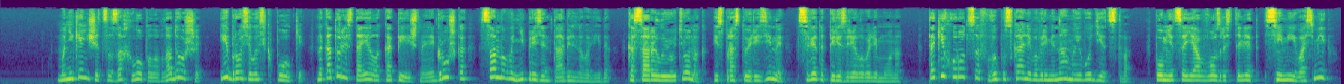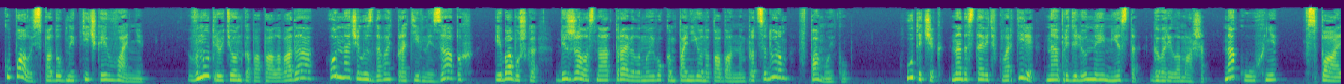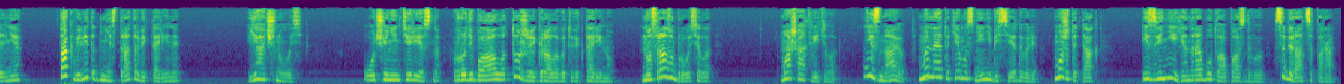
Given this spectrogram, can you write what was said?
Манекенщица захлопала в ладоши и бросилась к полке, на которой стояла копеечная игрушка самого непрезентабельного вида. Косорылый утенок из простой резины цвета перезрелого лимона. Таких уродцев выпускали во времена моего детства. Помнится, я в возрасте лет семи-восьми купалась с подобной птичкой в ванне. Внутрь утенка попала вода, он начал издавать противный запах, и бабушка безжалостно отправила моего компаньона по банным процедурам в помойку. «Уточек надо ставить в квартире на определенное место», — говорила Маша. «На кухне, в спальне». Так велит администратор викторины. Я очнулась. Очень интересно. Вроде бы Алла тоже играла в эту викторину, но сразу бросила. Маша ответила. «Не знаю. Мы на эту тему с ней не беседовали. Может и так. Извини, я на работу опаздываю. Собираться пора».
